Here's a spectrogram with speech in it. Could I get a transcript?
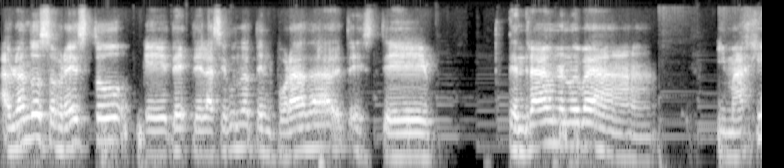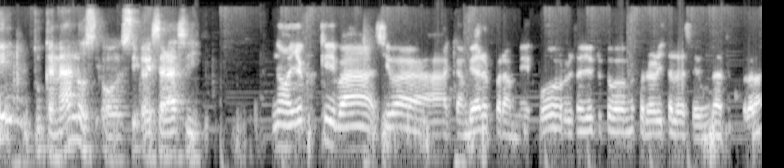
hablando sobre esto eh, de, de la segunda temporada, este, ¿tendrá una nueva imagen tu canal o, o, o será así? No, yo creo que va, sí va a cambiar para mejor. O sea, yo creo que va a mejorar ahorita la segunda temporada.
